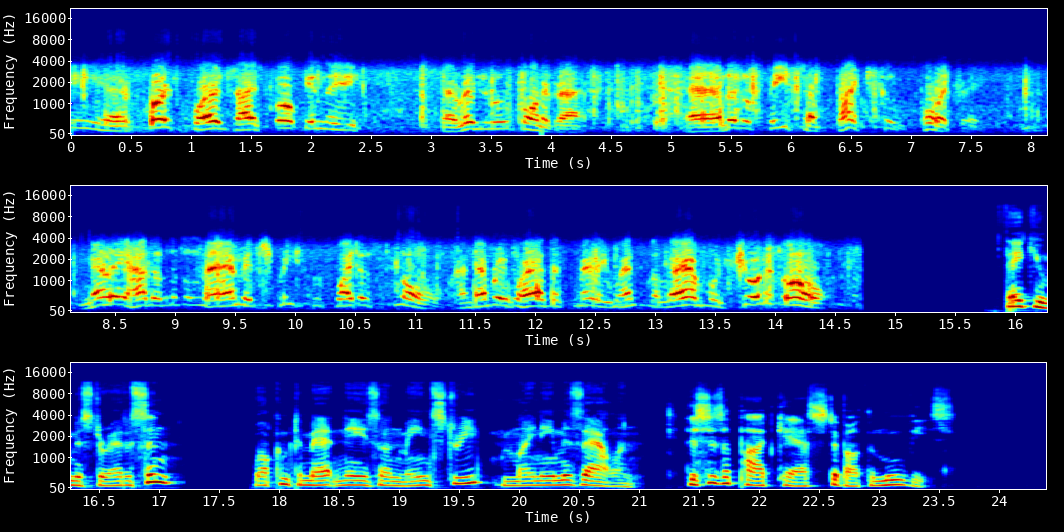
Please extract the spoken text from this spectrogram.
The uh, first words I spoke in the original phonograph. A little piece of practical poetry. Mary had a little lamb, its fleece was white as snow, and everywhere that Mary went, the lamb was sure to go. Thank you, Mr. Edison. Welcome to Matinees on Main Street. My name is Alan. This is a podcast about the movies.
